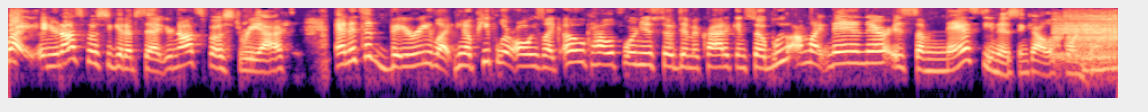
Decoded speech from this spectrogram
Right. And you're not supposed to get upset. You're not supposed to react. And it's a very like, you know, people are always like, oh, California is so democratic and so blue. I'm like, man, there is some nastiness in California,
